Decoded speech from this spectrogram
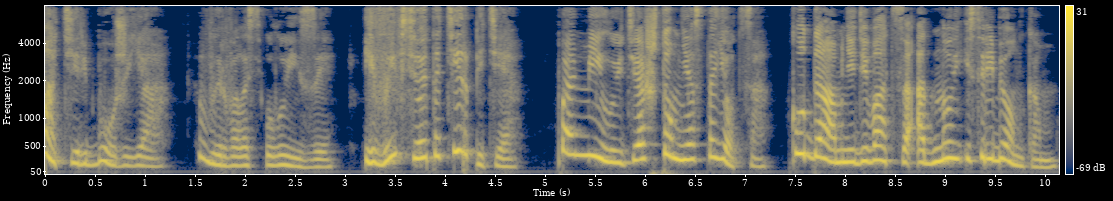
«Матерь Божья!» – вырвалась у Луизы. «И вы все это терпите?» «Помилуйте, а что мне остается? Куда мне деваться одной и с ребенком?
